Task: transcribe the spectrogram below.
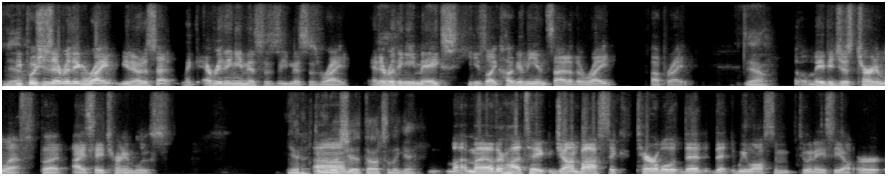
yeah. He pushes everything right. You notice that? Like everything he misses, he misses right. And Yeah. everything he makes, he's like hugging the inside of the right upright. Yeah. So maybe just turn him left, but I say turn him loose. Yeah. Give me the rest Um, your thoughts on the game. My, my other hot take, Jon Bostic, terrible that that we lost him to an ACL, or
